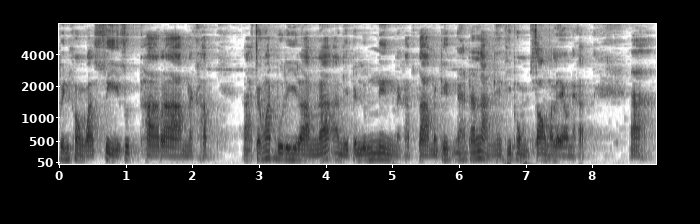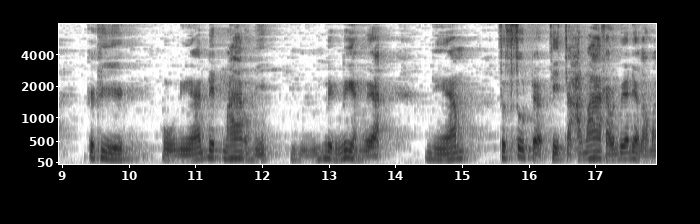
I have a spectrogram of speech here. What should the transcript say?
เป็นของวัดศรีสุทธารามนะครับอ่าจังหวัดบุรีรัมย์นะ อันนี้เป็นรุ่นหนึ่งนะครับ ตามบันทึกนะด้านหลังเนี่ยที่ผมส่องมาแล้วนะครับอ่าก็คือโหเนื้อเด็ดมากองนี้เหลืองเลื่องๆเลยอะ เนื้อสุดๆอะจีจาดมากครับเพื่อนๆเดี๋ยวเรามา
